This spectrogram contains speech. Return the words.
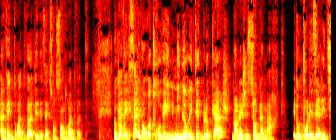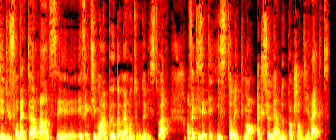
avec droit de vote et des actions sans droit de vote. Donc avec ça, ils vont retrouver une minorité de blocage dans la gestion de la marque. Et donc pour les héritiers du fondateur, hein, c'est effectivement un peu comme un retour de l'histoire. En fait, ils étaient historiquement actionnaires de Porsche en direct,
